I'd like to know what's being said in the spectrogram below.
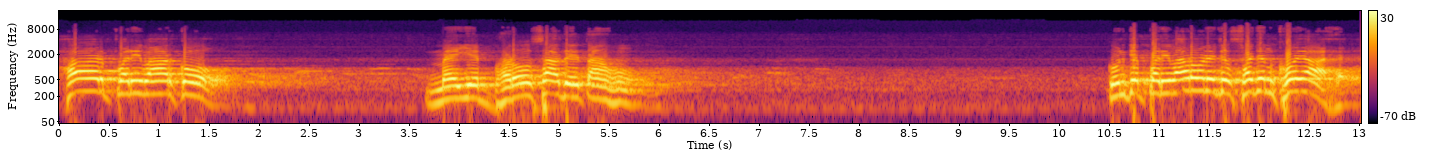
हर परिवार को मैं ये भरोसा देता हूँ। कि उनके परिवारों ने जो स्वजन खोया है,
